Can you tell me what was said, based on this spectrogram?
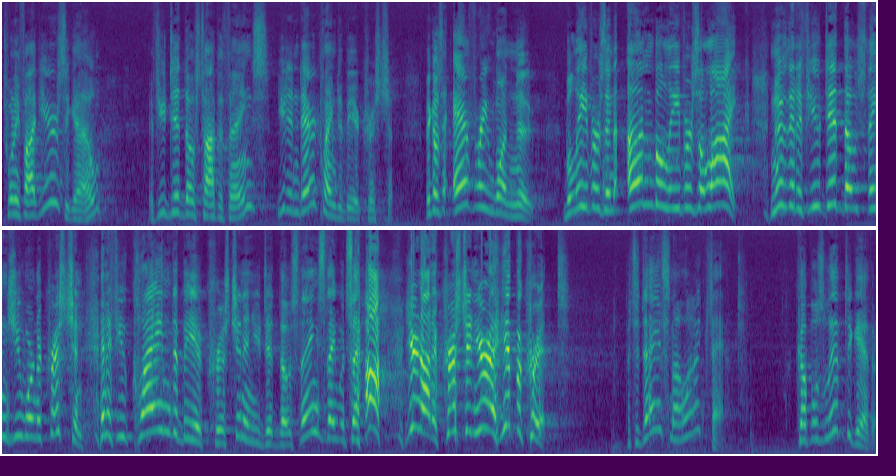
25 years ago, if you did those type of things, you didn't dare claim to be a Christian because everyone knew, believers and unbelievers alike, knew that if you did those things, you weren't a Christian. And if you claimed to be a Christian and you did those things, they would say, Ha, you're not a Christian, you're a hypocrite. But today it's not like that. Couples live together.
